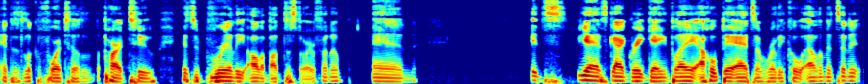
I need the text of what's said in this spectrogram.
and is looking forward to part two, it's really all about the story for them. And it's yeah, it's got great gameplay. I hope they add some really cool elements in it.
